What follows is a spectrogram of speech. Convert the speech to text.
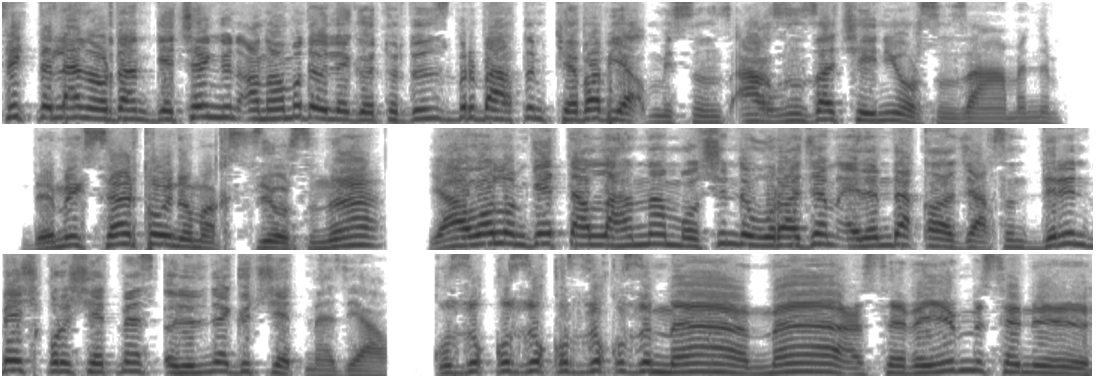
Siktir lan oradan. Geçen gün anamı da öyle götürdünüz. Bir baktım kebap yapmışsınız. Ağzınıza çiğniyorsunuz amenim. Demek sert oynamak istiyorsun ha? Ya oğlum git de Allah'ından bol. Şimdi vuracağım elimde kalacaksın. Dirin beş kuruş yetmez. Ölüne güç yetmez ya. Kuzu kuzu kuzu kuzu me me seveyim mi seni?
